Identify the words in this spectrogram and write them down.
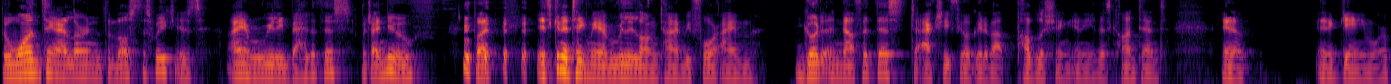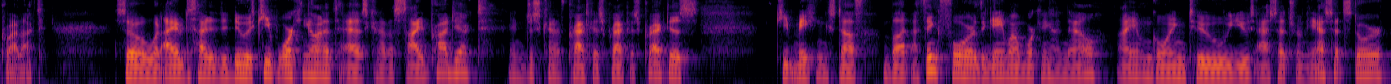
the one thing I learned the most this week is I am really bad at this, which I knew, but it's going to take me a really long time before I'm good enough at this to actually feel good about publishing any of this content in a in a game or a product. So what I have decided to do is keep working on it as kind of a side project and just kind of practice, practice, practice, keep making stuff. But I think for the game I'm working on now, I am going to use assets from the asset store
